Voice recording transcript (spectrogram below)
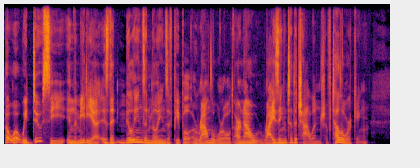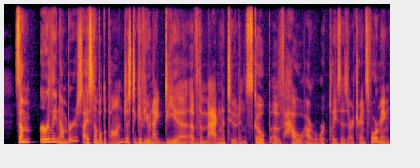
But what we do see in the media is that millions and millions of people around the world are now rising to the challenge of teleworking. Some early numbers I stumbled upon just to give you an idea of the magnitude and scope of how our workplaces are transforming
